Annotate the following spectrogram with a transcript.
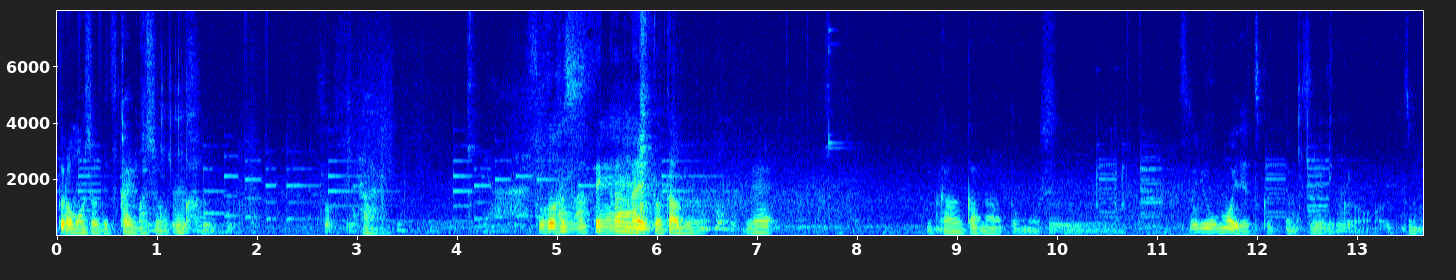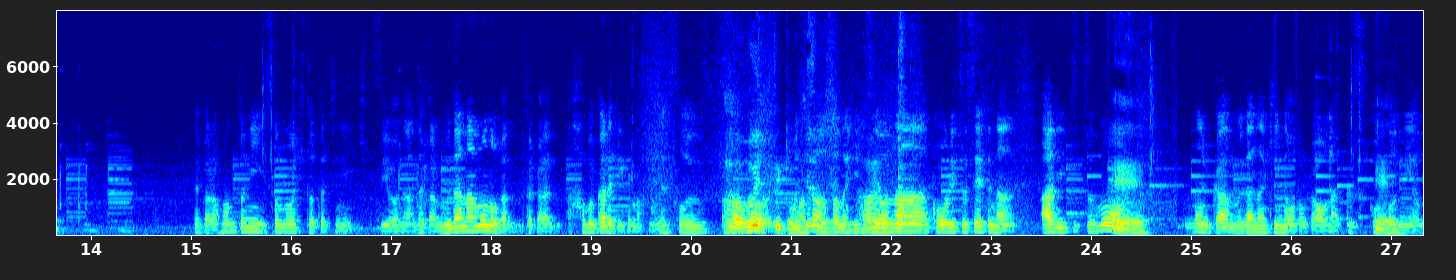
プロモーションで使いましょうとか、うんうんうんそうですねはい、いそうしていかないと多分ねいかんかなと思うし、う、、。。。。。。。。。。。。。。。。。。。。。。。。。。。。。。。。。。。。。。。。。。。。。。。。。。。。。。。。。。。。。。。。。。。。。。。。。。。。。。。。。。。。。。。。。。。。。。。。。。。。。。。。。。。。。。。。。。。。そういう思いで作ってますね、うん僕らはいつもだから本当にその人たちに必要なだから無駄なものがだから省かれていきますもんねそういう省いてきますねもちろんその必要な効率性っていうのはありつつも、えなんか無駄な機能とかをなくすことによっ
